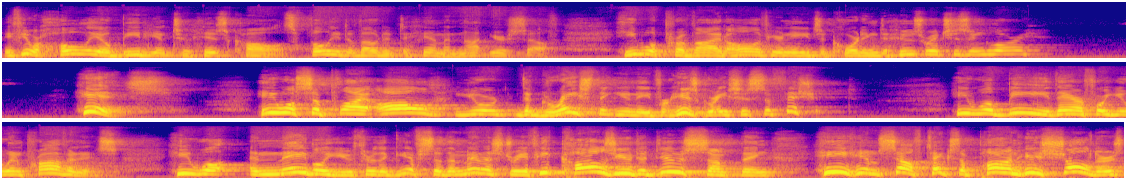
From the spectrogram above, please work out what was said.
if you are wholly obedient to His calls, fully devoted to Him and not yourself, he will provide all of your needs according to whose riches and glory? His. He will supply all your, the grace that you need, for His grace is sufficient. He will be there for you in providence. He will enable you through the gifts of the ministry. If He calls you to do something, He Himself takes upon His shoulders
